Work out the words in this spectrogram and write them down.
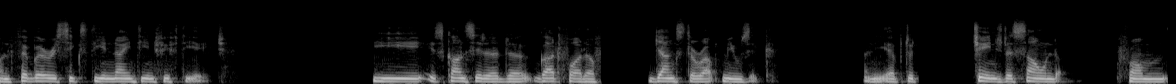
on February 16, 1958. He is considered the godfather of gangster rap music and he helped to change the sound from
